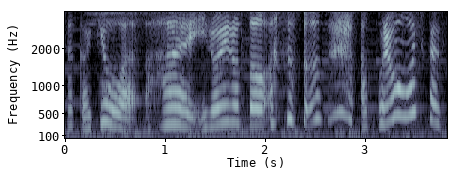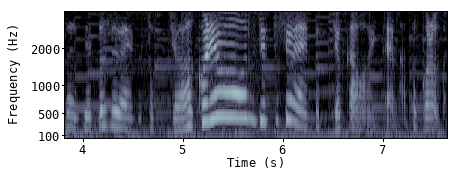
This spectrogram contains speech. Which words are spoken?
なんか今日ははいいろいろと あこれももしかしたら Z 世代の特徴あこれも Z 世代の特徴かもみたいなところが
